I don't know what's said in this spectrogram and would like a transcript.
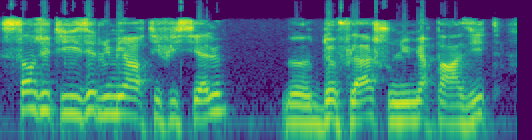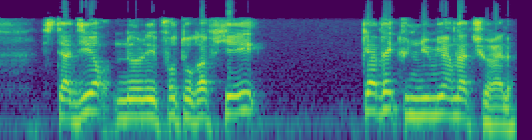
sans utiliser de lumière artificielle, de flash ou de lumière parasite, c'est-à-dire ne les photographier qu'avec une lumière naturelle.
